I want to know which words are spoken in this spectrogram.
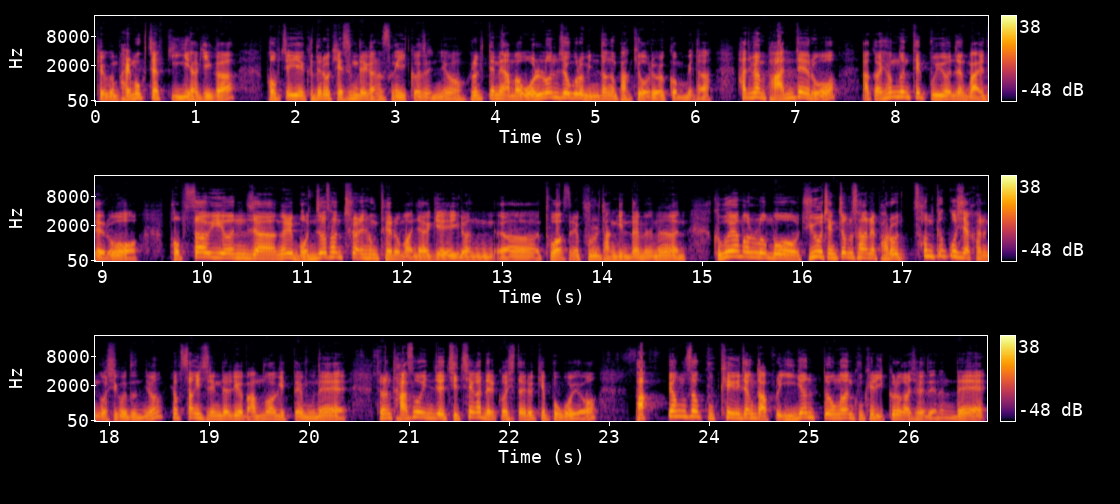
결국은 발목 잡기 이야기가 법제위에 그대로 계승될 가능성이 있거든요. 그렇기 때문에 아마 원론적으로 민주당은 받기 어려울 겁니다. 하지만 반대로 아까 현근택 부위원장 말대로 법사위원장을 먼저 선출하는 형태로 만약에 이런 어, 도화선에 불을 당긴다면은 그거야말로 뭐 주요 쟁점 사안을 바로 선 끊고 시작하는 것이거든요. 협상이 진행될 리가 만무하기 때문에 저는 다소 이제 지체가 될 것이다 이렇게 보고요. 박병석 국회의장도 앞으로 2년 동안 국회를 이끌어 가셔야 되는데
